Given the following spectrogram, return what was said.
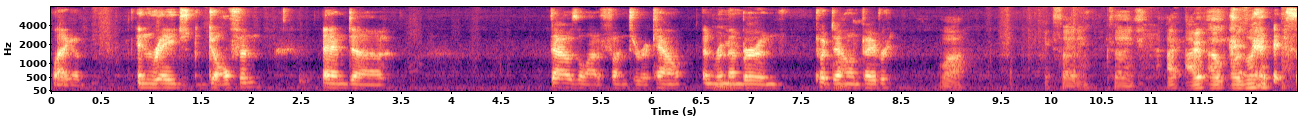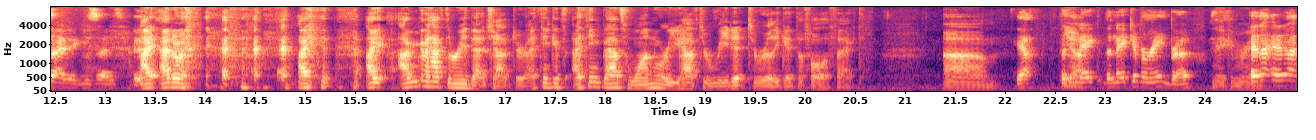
like a enraged dolphin, and uh, that was a lot of fun to recount and mm. remember and put down on paper. Wow. Exciting, exciting. I, I, I was looking. exciting, he says. I, I don't. I, I, I'm gonna have to read that chapter. I think it's. I think that's one where you have to read it to really get the full effect. Um, yeah, the, yeah. Na- the naked marine, bro. Naked marine. And I, and I,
